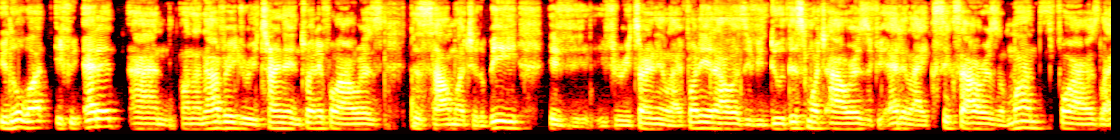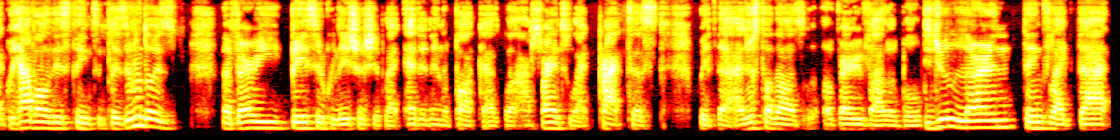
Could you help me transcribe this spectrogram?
you know what? If you edit and on an average you return it in 24 hours, this is how much it'll be. If if you return it in like 48 hours, if you do this much hours, if you edit like six hours a month, four hours, like we have all these things in place. Even though it's a very basic relationship, like editing a podcast, but I'm starting to like practice with that. I just thought that was a very valuable. Did you learn things like that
